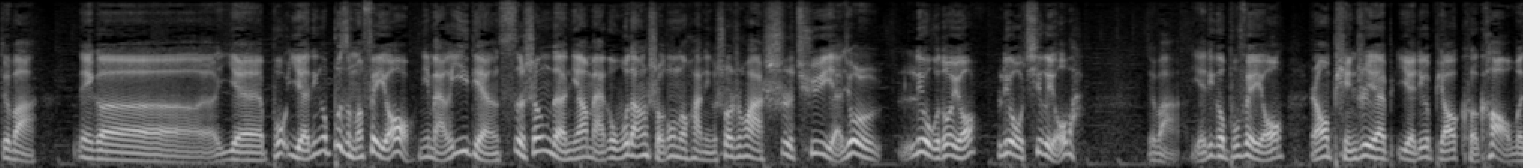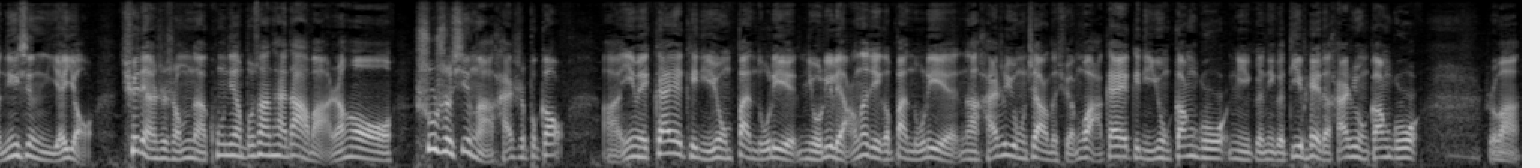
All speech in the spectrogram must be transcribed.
对吧？那个也不也那个不怎么费油。你买个一点四升的，你要买个五档手动的话，你说实话，市区也就六个多油，六七个油吧，对吧？也这个不费油，然后品质也也这个比较可靠，稳定性也有。缺点是什么呢？空间不算太大吧，然后舒适性啊还是不高。啊，因为该给你用半独立扭力梁的这个半独立，那还是用这样的悬挂；该给你用钢箍，那个那个低配的还是用钢箍，是吧？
